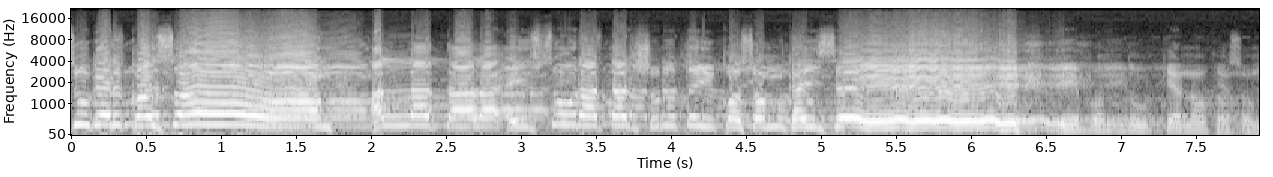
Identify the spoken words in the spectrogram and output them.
যুগের কসম। আল্লাহ তাআলা এই সূরাটার শুরুতেই কসম খাইছে। এ বন্ধু, কেন কসম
